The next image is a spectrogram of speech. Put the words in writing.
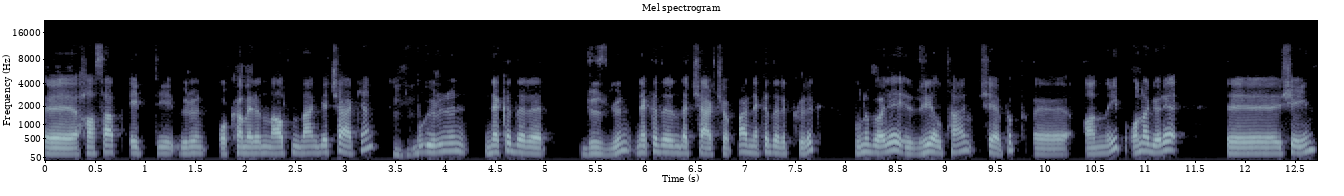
e, hasat ettiği ürün o kameranın altından geçerken Hı hı. bu ürünün ne kadarı düzgün, ne kadarında çer çöp var, ne kadarı kırık. Bunu böyle real time şey yapıp e, anlayıp ona göre e, şeyin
